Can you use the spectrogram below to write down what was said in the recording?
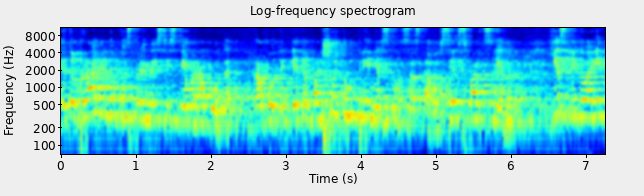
Это правильно выстроенная система работы. работы. Это большой труд тренерского состава, всех спортсменов. Если говорить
